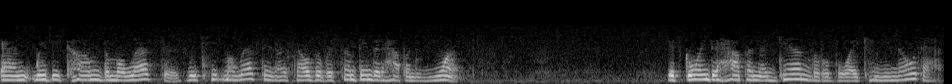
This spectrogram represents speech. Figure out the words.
and we become the molesters. We keep molesting ourselves over something that happened once. It's going to happen again, little boy. Can you know that?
